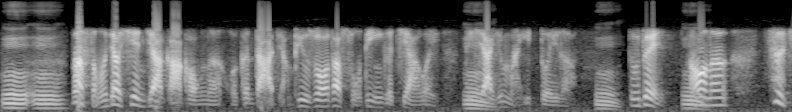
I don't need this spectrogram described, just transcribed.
嗯嗯。那什么叫限价嘎空呢？我跟大家讲，譬如说他锁定一个价位，底下已经买一堆了，嗯，对不对？然后呢，自己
